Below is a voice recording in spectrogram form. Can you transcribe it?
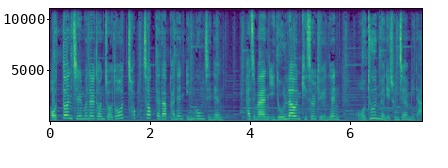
어떤 질문을 던져도 척척 대답하는 인공지능. 하지만 이 놀라운 기술 뒤에는 어두운 면이 존재합니다.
